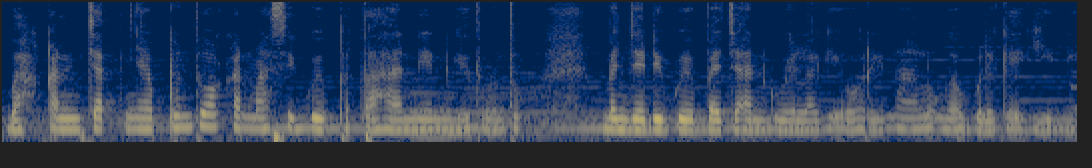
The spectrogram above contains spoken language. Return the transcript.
bahkan chatnya pun tuh akan masih gue pertahanin gitu untuk menjadi gue bacaan gue lagi oh Rina lu nggak boleh kayak gini.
